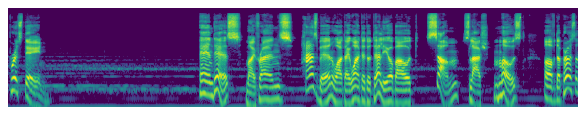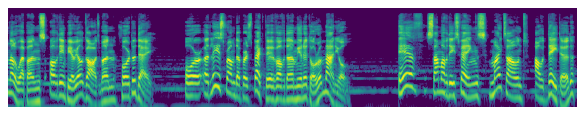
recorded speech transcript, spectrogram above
pristine. And this, my friends, has been what I wanted to tell you about some slash most of the personal weapons of the Imperial Guardsmen for today, or at least from the perspective of the Munitorum Manual. If some of these things might sound outdated,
